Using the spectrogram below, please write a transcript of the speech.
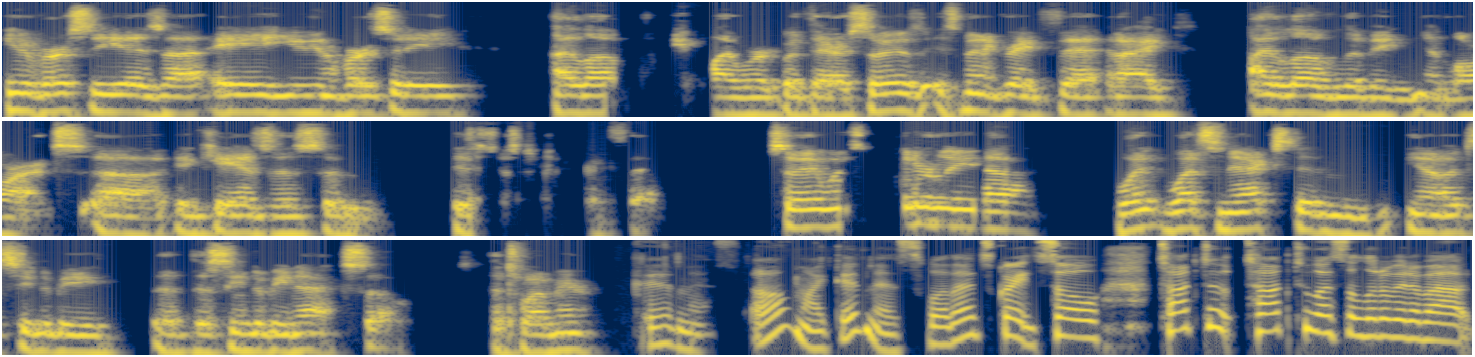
University is uh, AAU University. I love people I work with there, so it it's been a great fit, and I I love living in Lawrence, uh, in Kansas, and it's just a great fit. So it was literally uh, what what's next, and you know, it seemed to be this seemed to be next. So that's why I'm here. Goodness. Oh my goodness. Well, that's great. So talk to talk to us a little bit about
